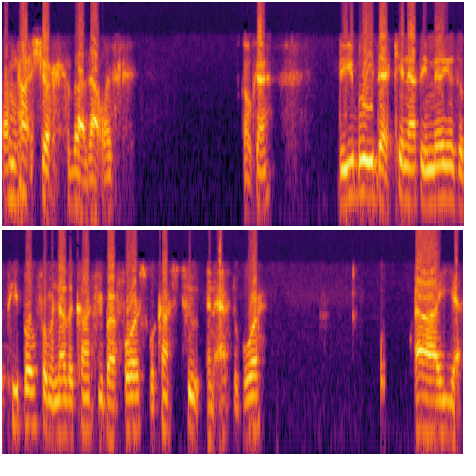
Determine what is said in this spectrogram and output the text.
I'm not sure about that one. Okay. Do you believe that kidnapping millions of people from another country by force will constitute an act of war? Uh, yes.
